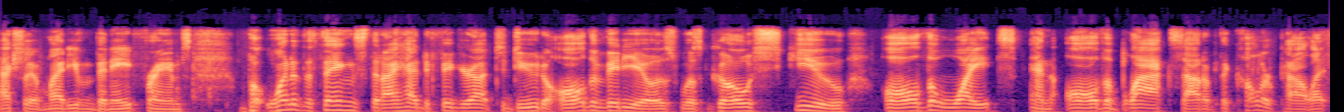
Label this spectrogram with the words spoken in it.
Actually, it might even been eight frames. But one of the things that I had to figure out to do to all the videos was go skew all the whites and all the blacks out of the color palette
